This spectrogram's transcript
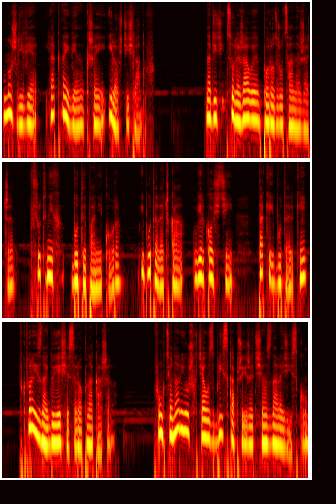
możliwie jak największej ilości śladów. Na dziedzińcu leżały porozrzucane rzeczy, wśród nich buty pani kur i buteleczka wielkości takiej butelki, w której znajduje się syrop na kaszel. Funkcjonariusz chciał z bliska przyjrzeć się znalezisku.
